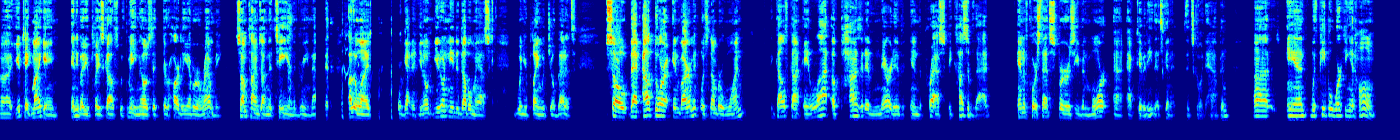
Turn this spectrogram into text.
Uh, you take my game. Anybody who plays golf with me knows that they're hardly ever around me. Sometimes on the tee and the green. Otherwise, forget it. You don't you don't need a double mask when you're playing with Joe Beditz. So that outdoor environment was number one golf got a lot of positive narrative in the press because of that, and of course that spurs even more uh, activity that's going to that's going to happen. Uh, and with people working at home,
